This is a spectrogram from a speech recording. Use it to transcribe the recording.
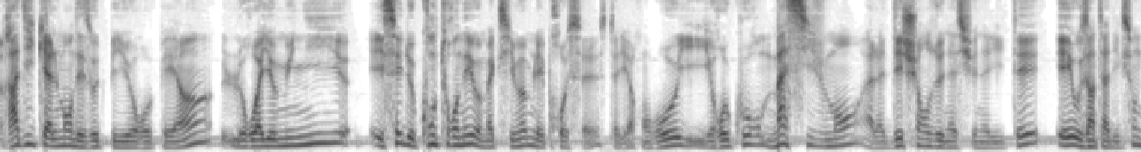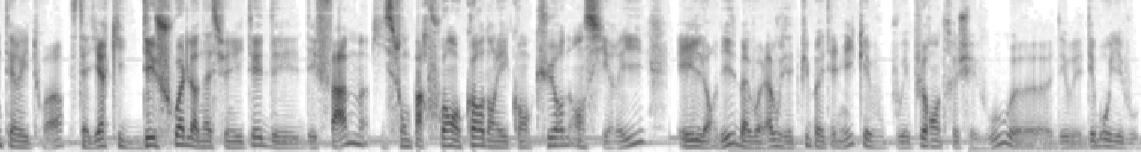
radicalement des autres pays européens, le Royaume-Uni essaie de contourner au maximum les procès, c'est-à-dire en gros, il recourt massivement à la déchéance de nationalité et aux interdictions de territoire, c'est-à-dire qu'il déchoit de leur nationalité des, femmes qui sont parfois encore dans les camps kurdes en Syrie et ils leur disent bah voilà vous êtes plus britannique et vous pouvez plus rentrer chez vous, euh, débrouillez-vous.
